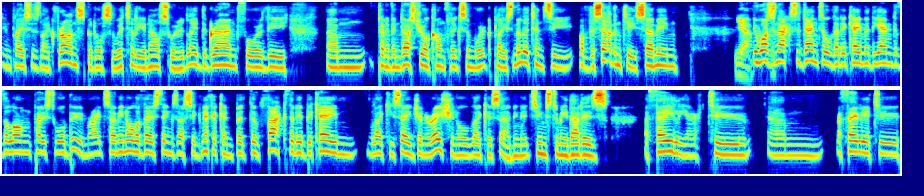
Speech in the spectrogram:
in places like France, but also Italy and elsewhere. It laid the ground for the um, kind of industrial conflicts and workplace militancy of the 70s. So, I mean, yeah, it wasn't accidental that it came at the end of the long post-war boom, right? So, I mean, all of those things are significant, but the fact that it became, like you say, generational, like I said, I mean, it seems to me that is a failure to um, a failure to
